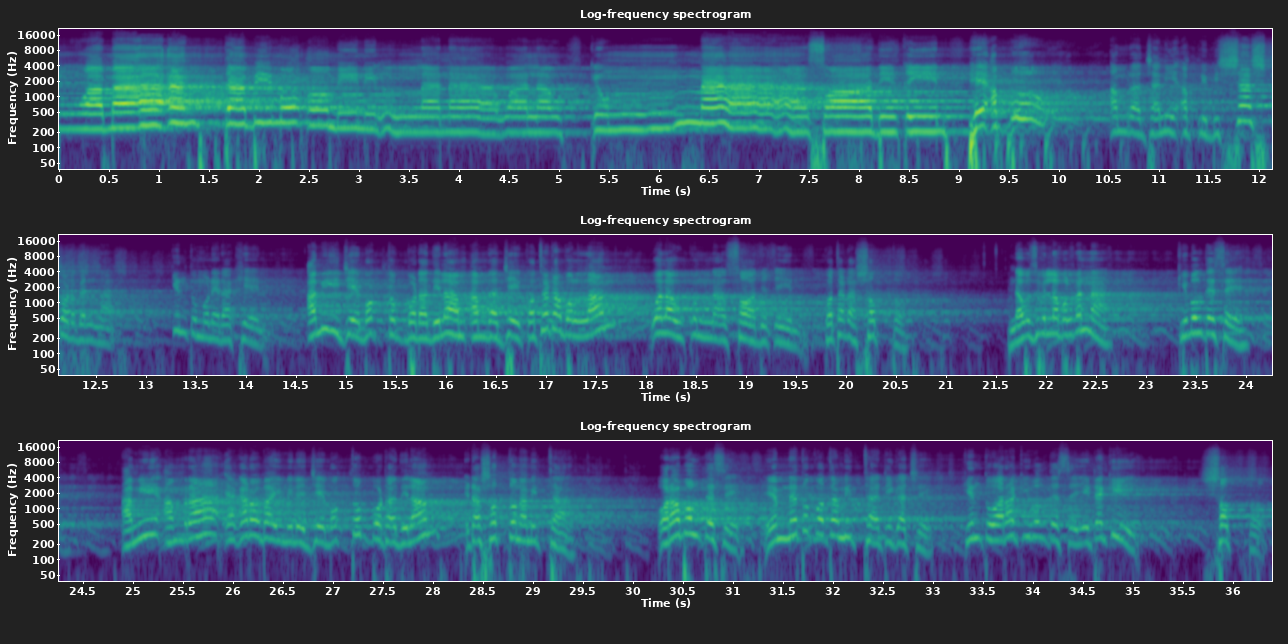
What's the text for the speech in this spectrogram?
হে আপু, আমরা জানি আপনি বিশ্বাস করবেন না। কিন্তু মনে রাখেন, আমি যে বক্তব্যটা দিলাম, আমরা যে কথাটা বললাম, ওয়ালাউ কুন্না সাদিকিন, কথাটা সত্য। নবজুবিল্লাহ বলবেন না? কি বলতেছে? আমি, আমরা এগারো ভাই মিলে যে বক্তব্যটা দিলাম, এটা সত্য না মিথ্যা? ওরা বলতেছে, এমনি তো কথা মিথ্যা, ঠিক আছে। কিন্তু ওরা কি বলতেছে? এটা কি? সত্য।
